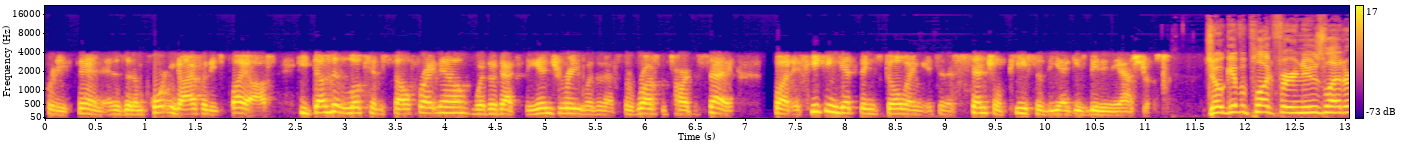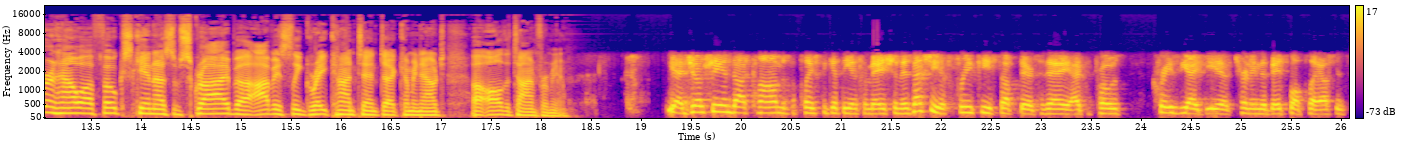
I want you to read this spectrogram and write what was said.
pretty thin and is an important guy for these playoffs. He doesn't look himself right now, whether that's the injury, whether that's the rust, it's hard to say. But if he can get things going, it's an essential piece of the Yankees beating the Astros. Joe, give a plug for your newsletter and how uh, folks can uh, subscribe. Uh, obviously, great content uh, coming out uh, all the time from you. Yeah, joesheehan.com is the place to get the information. There's actually a free piece up there today. I proposed crazy idea of turning the baseball playoffs into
